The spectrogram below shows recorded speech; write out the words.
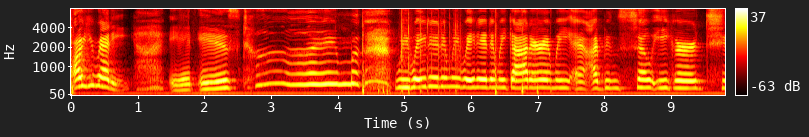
are you ready? It is time. We waited and we waited and we got her and we uh, I've been so eager to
